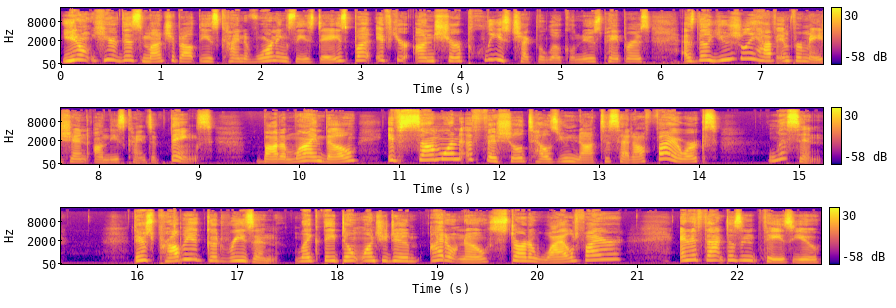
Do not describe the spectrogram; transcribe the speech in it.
You don't hear this much about these kind of warnings these days, but if you're unsure, please check the local newspapers, as they'll usually have information on these kinds of things. Bottom line though, if someone official tells you not to set off fireworks, listen. There's probably a good reason, like they don't want you to, I don't know, start a wildfire. And if that doesn't faze you,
